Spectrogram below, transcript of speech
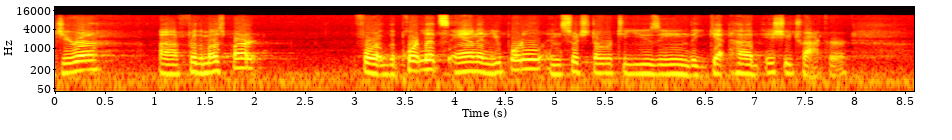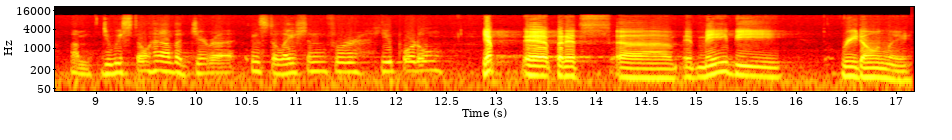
JIRA uh, for the most part for the portlets and in uPortal and switched over to using the GitHub issue tracker. Um, Do we still have a Jira installation for uPortal? Yep, uh, but it's, uh, it may be read-only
